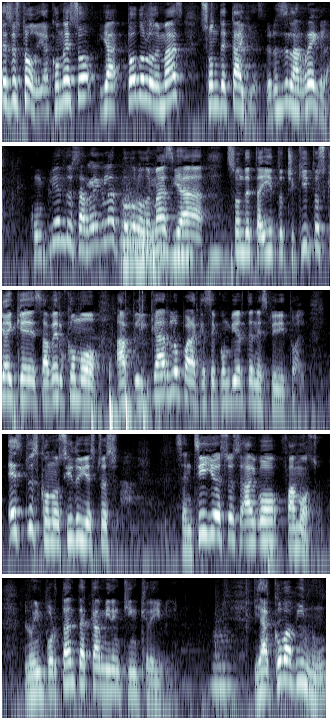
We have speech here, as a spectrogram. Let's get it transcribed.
Eso es todo, ya con eso, ya todo lo demás son detalles, pero esa es la regla. Cumpliendo esa regla, todo lo demás ya son detallitos chiquitos que hay que saber cómo aplicarlo para que se convierta en espiritual. Esto es conocido y esto es sencillo, eso es algo famoso. Lo importante acá, miren qué increíble. Jacob vino,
